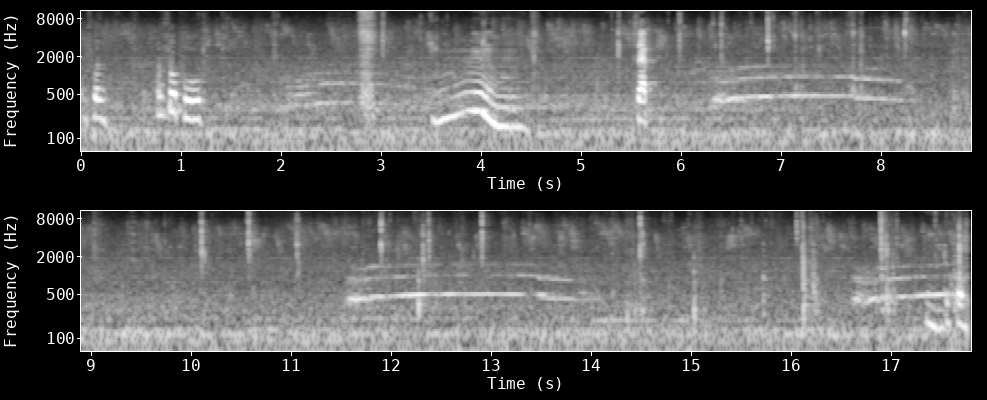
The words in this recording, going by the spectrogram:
ทุกคน น้ำซุปผูอืมแซ่บอืมทุกคน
